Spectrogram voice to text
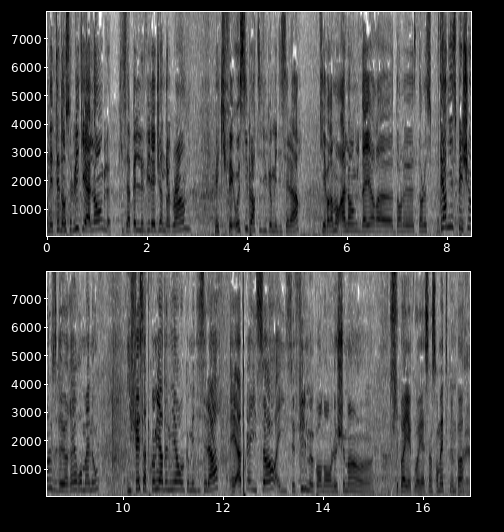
On était dans celui qui est à l'angle, qui s'appelle le Village Underground, mais qui fait aussi partie du Comedy Cellar, qui est vraiment à l'angle. D'ailleurs, euh, dans, le, dans le dernier Specials de Ray Romano, il fait sa première demi-heure au Comedy Cellar, et après il sort et il se filme pendant le chemin. euh, je sais pas, il y a quoi Il y a 500 mètres, même pas Ouais.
